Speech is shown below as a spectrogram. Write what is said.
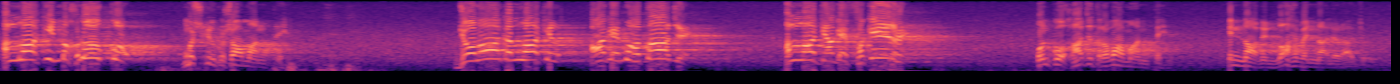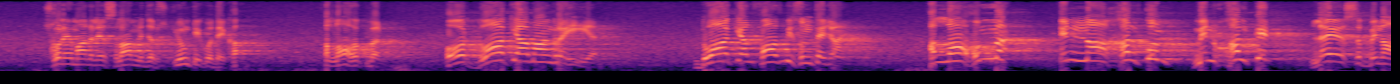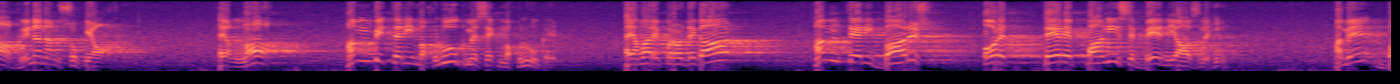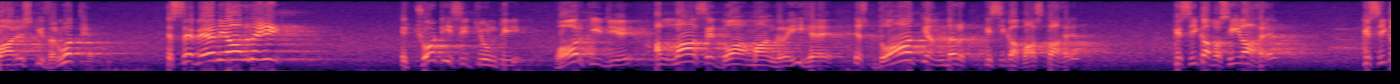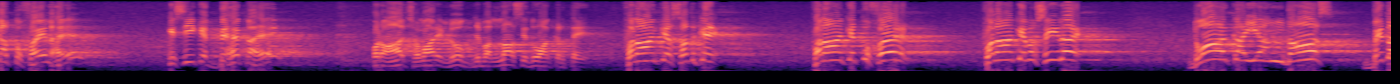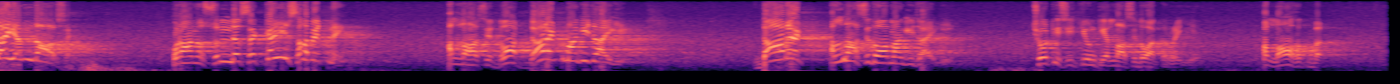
اللہ کی مخلوق کو مشکل کشا مانتے۔ ہیں جو لوگ اللہ کے آگے محتاج ہیں اللہ کے آگے فقیر ہیں۔ ان کو حاجت روا مانتے ہیں۔ انا للہ و انا راجو سلیمان علیہ السلام نے جب یونٹی کو دیکھا، اللہ اکبر، اور دعا کیا مانگ رہی ہے؟ دعا کے الفاظ بھی سنتے جائیں۔ اللہ انا خلقم من خلقک لیس بنا غنن سکیا۔ اے اللہ، ہم بھی تیری مخلوق میں سے ایک مخلوق ہیں۔ اے ہمارے پروردگار، ہم تیری بارش اور تیرے پانی سے بے نیاز نہیں۔ ہمیں بارش کی ضرورت ہے۔ اس سے بے نیاز نہیں۔ ایک چھوٹی سی چونٹی غور کیجیے۔ اللہ سے دعا مانگ رہی ہے۔ اس دعا کے اندر کسی کا واسطہ ہے؟ کسی کا وسیلہ ہے؟ کسی کا توفیل ہے؟ کسی کے بہک ہے؟ اور آج ہمارے لوگ جب اللہ سے دعا کرتے ہیں، فلاں کے صدقے، فلاں کے توفیل، فلاں کے وسیلے دعا کا یہ انداز بدئی انداز ہے۔ قرآن و سنت سے کہیں ثابت نہیں۔ اللہ سے دعا ڈائریکٹ مانگی جائے گی۔ ڈائریکٹ اللہ سے دعا مانگی جائے گی۔ چھوٹی سی چونٹی اللہ سے دعا کر رہی ہے۔ اللہ اکبر۔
